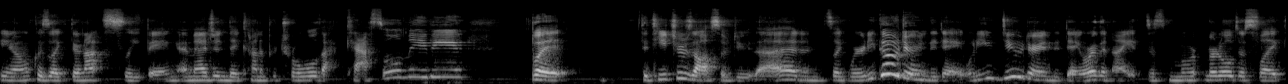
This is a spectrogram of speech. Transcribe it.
You know, because like they're not sleeping. I imagine they kind of patrol that castle, maybe, but the teachers also do that, and it's like, where do you go during the day? What do you do during the day or the night? Does Myr- Myrtle just like,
